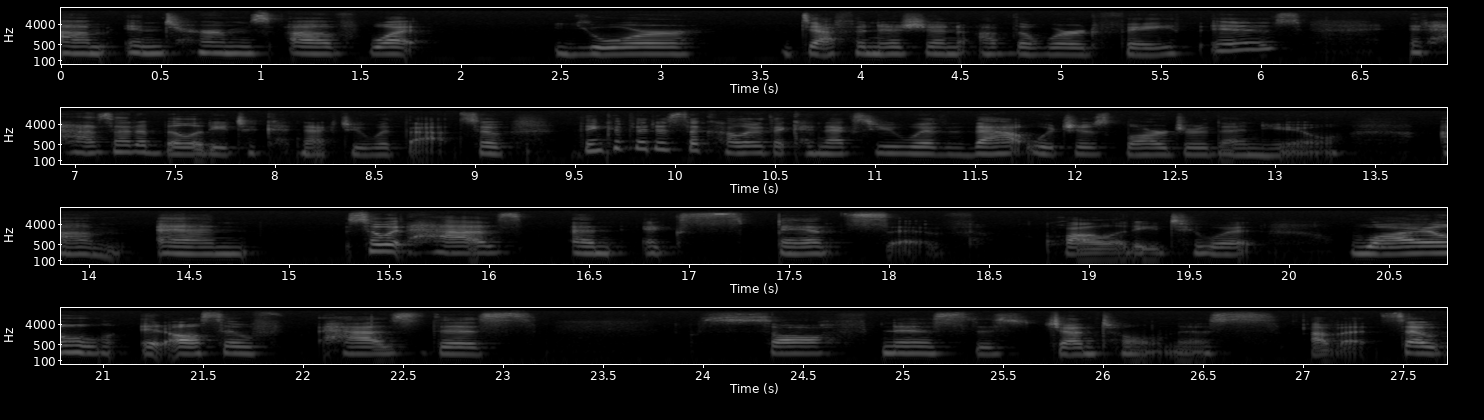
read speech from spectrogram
um, in terms of what your definition of the word faith is, it has that ability to connect you with that. So think of it as the color that connects you with that which is larger than you. Um, and so it has an expansive quality to it, while it also has this softness, this gentleness of it. So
